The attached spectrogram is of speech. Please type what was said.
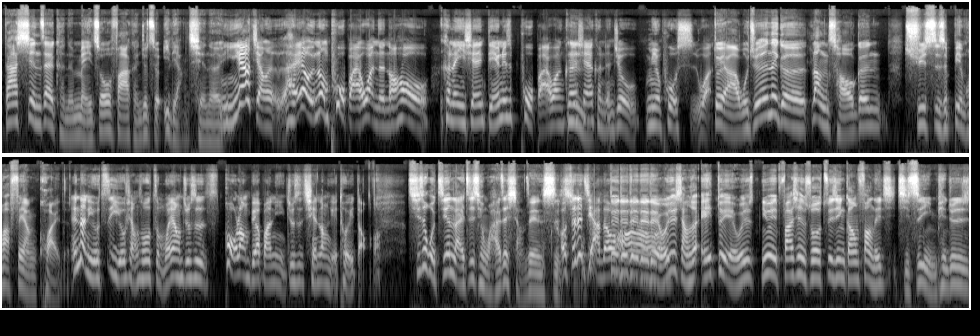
但他现在可能每周发可能就只有一两千而已。你要讲还有那种破百万的，然后可能以前点阅率是破百万，可是现在可能就没有破十万。对啊，我觉得那个浪潮跟趋势是变化非常快的。哎，那你有自己有想说怎么样，就是后浪不要把你就是前浪给推倒吗？其实我今天来之前，我还在想这件事。哦，真的假的？对对对对对，我就想说，哎，对我就因为发现说，最近刚放的几几支影片，就是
